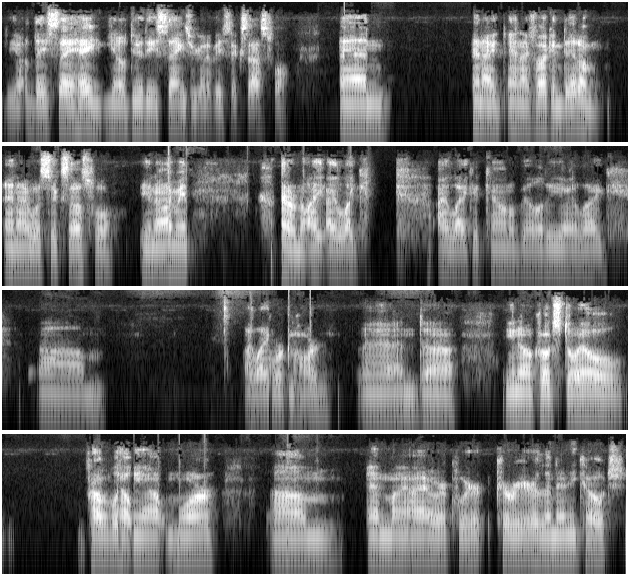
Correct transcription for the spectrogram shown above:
you know, they say, hey, you know, do these things, you're going to be successful. And and I and I fucking did them, and I was successful. You know, I mean, I don't know. I, I like I like accountability. I like um, I like working hard, and uh, you know, Coach Doyle probably helped me out more um, in my Iowa career, career than any coach,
